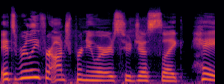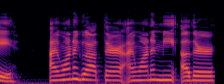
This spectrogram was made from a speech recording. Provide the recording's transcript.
It's really for entrepreneurs who just like, hey, I want to go out there, I want to meet other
